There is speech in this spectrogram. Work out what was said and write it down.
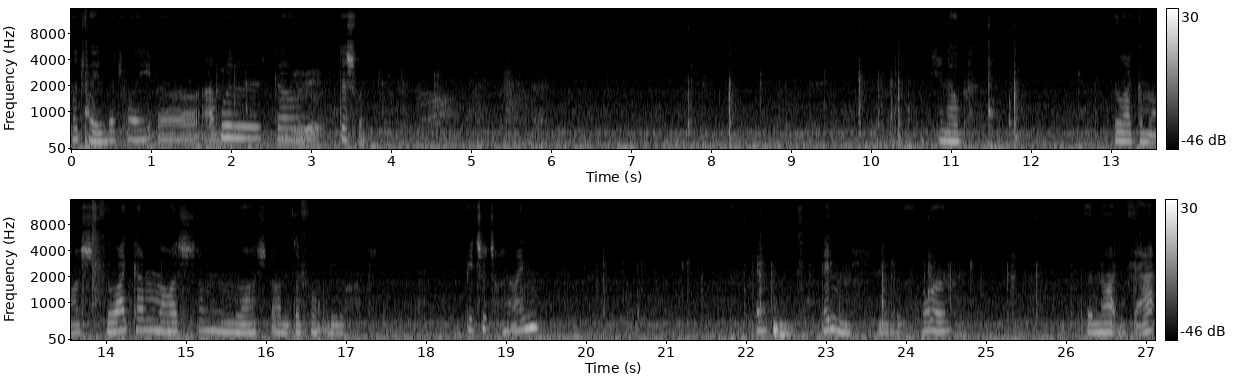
Which way? Which way? Uh, I would go this way. You know, feel like I'm lost. Feel like I'm lost. I'm lost. I'm definitely lost. Pizza time. I've been here before, but not that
